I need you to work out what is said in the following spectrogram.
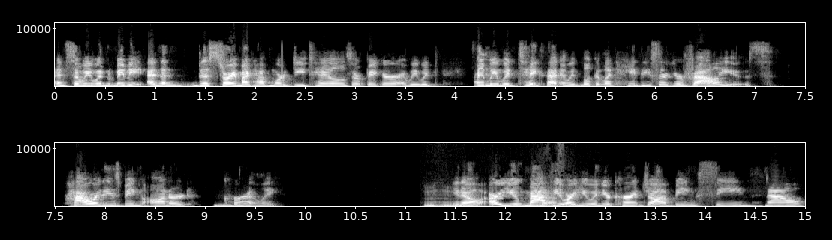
And so we would maybe, and then the story might have more details or bigger, and we would, and we would take that and we'd look at like, hey, these are your values. How are these being honored mm-hmm. currently? Mm-hmm. You know, are you Matthew, Matthew? Are you in your current job being seen now?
